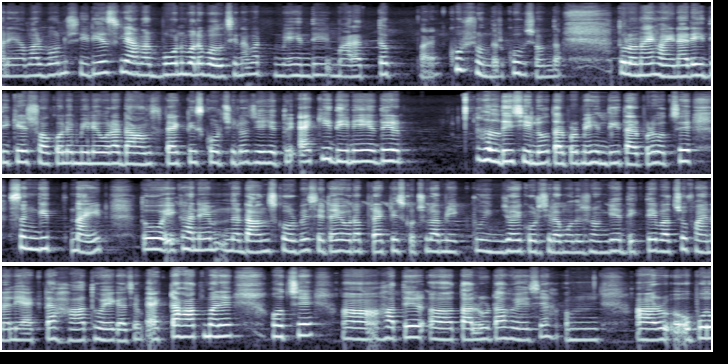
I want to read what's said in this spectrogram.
মানে আমার বোন সিরিয়াসলি আমার বোন বলে বলছি না বাট মেহেন্দি মারাত্মক খুব সুন্দর খুব সুন্দর। তুলনায় হয় না। আর এইদিকে সকলে মিলে ওরা ডান্স প্র্যাকটিস করছিল, যেহেতু একই দিনে এদের হলদি ছিল, তারপর মেহেন্দি, তারপরে হচ্ছে সংগীত নাইট। তো এখানে ডান্স করবে, সেটাই ওরা প্র্যাকটিস করছিল। আমি একটু এনজয় করছিলাম ওদের সঙ্গে। দেখতেই পাচ্ছ ফাইনালি একটা হাত হয়ে গেছে। একটা হাত মানে হচ্ছে হাতের তালুটা হয়েছে। আর ওপর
